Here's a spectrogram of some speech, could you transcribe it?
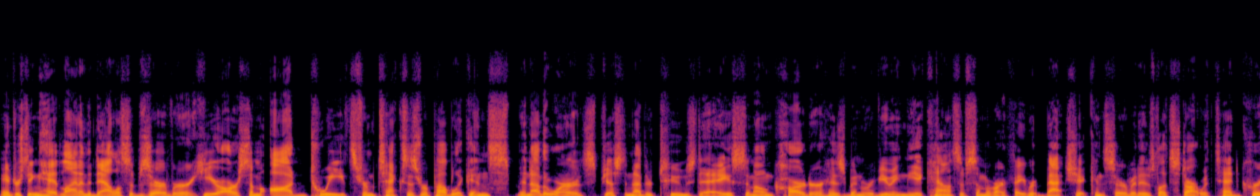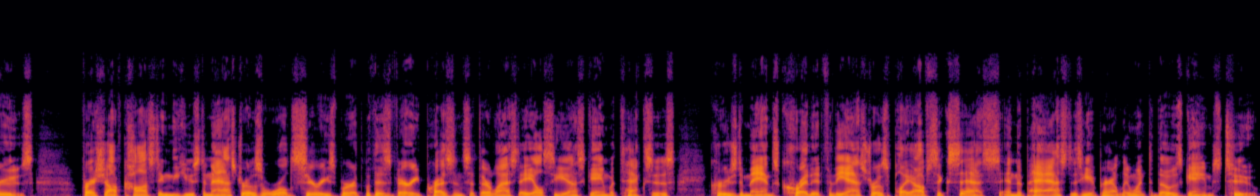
Interesting headline in the Dallas Observer. Here are some odd tweets from Texas Republicans. In other words, just another Tuesday, Simone Carter has been reviewing the accounts of some of our favorite batshit conservatives. Let's start with Ted Cruz. Fresh off costing the Houston Astros a World Series berth with his very presence at their last ALCS game with Texas, Cruz demands credit for the Astros' playoff success in the past, as he apparently went to those games too.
